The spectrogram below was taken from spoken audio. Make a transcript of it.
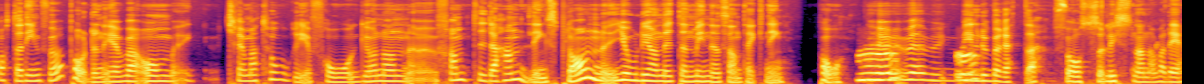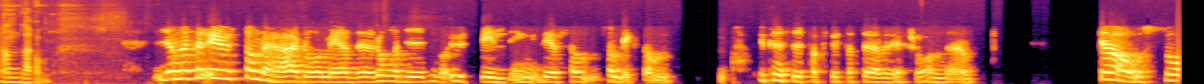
pratade inför podden Eva om krematoriefrågor, någon eh, framtida handlingsplan gjorde jag en liten minnesanteckning på. Mm. Hur eh, vill du berätta för oss och lyssnarna vad det handlar om? Ja, men förutom det här då med rådgivning och utbildning, det som, som liksom i princip har flyttat över ifrån eh, Gauss, så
